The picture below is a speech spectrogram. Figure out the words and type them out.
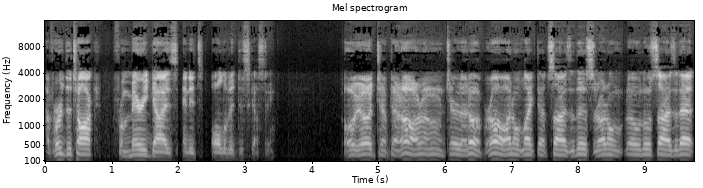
I've heard the talk from married guys, and it's all of it disgusting. Oh yeah, that. Oh, I don't tear that up, or oh, I don't like that size of this, or I don't know those size of that.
